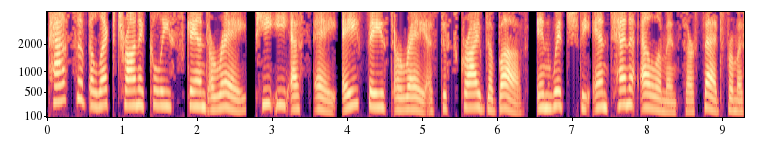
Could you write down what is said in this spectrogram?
Passive Electronically Scanned Array PESA, a phased array is described above, in which the antenna elements are fed from a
